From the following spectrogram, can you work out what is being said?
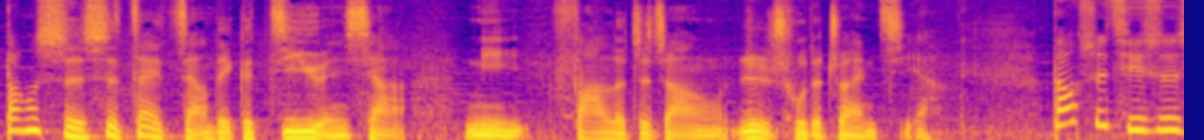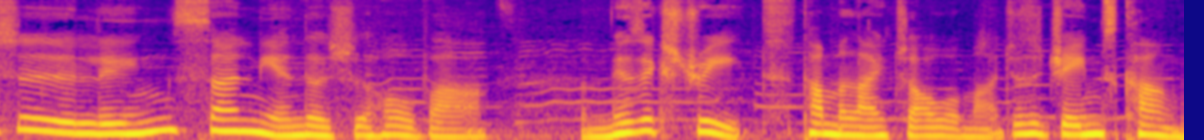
当时是在怎样的一个机缘下，你发了这张《日出》的专辑啊？当时其实是零三年的时候吧，Music Street 他们来找我嘛，就是 James Kang 啊、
